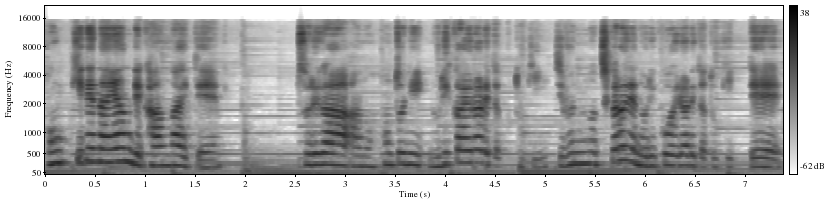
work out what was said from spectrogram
本気で悩んで考えて、それがあの本当に乗り換えられた時、自分の力で乗り越えられた時って、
